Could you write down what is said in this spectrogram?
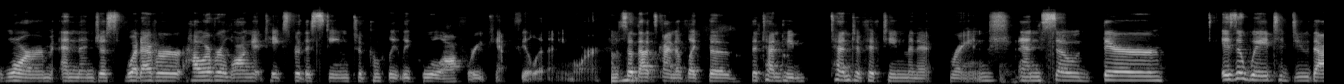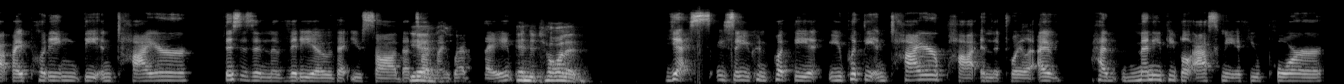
warm and then just whatever however long it takes for the steam to completely cool off where you can't feel it anymore. Mm-hmm. So that's kind of like the the 10 to 10 to 15 minute range. And so there is a way to do that by putting the entire this is in the video that you saw that's yes. on my website in the toilet Yes. So you can put the you put the entire pot in the toilet. I've had many people ask me if you pour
